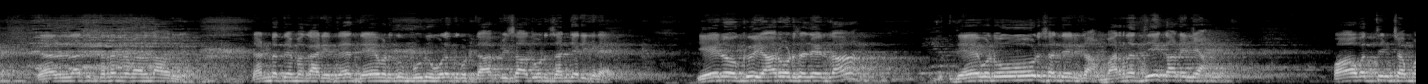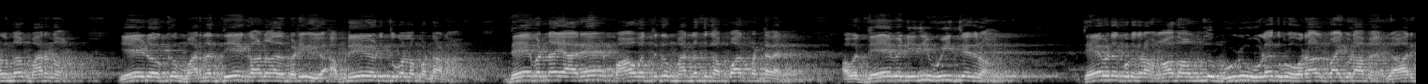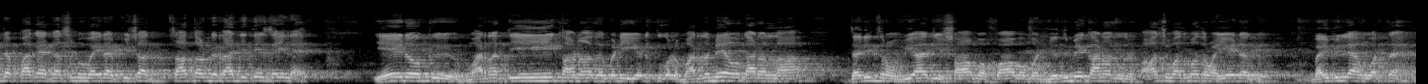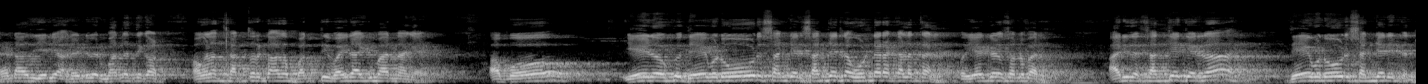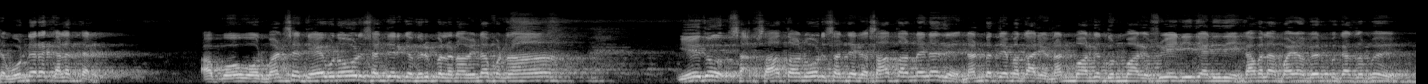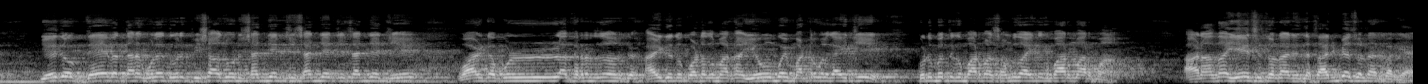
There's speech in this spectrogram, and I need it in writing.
எல்லாத்தையும் திறந்த வேலை தான் அவருக்கு. நன்மை தேம காரியத்தை தேவனுக்கு முழு உலகத்து கொடுத்தா பிசாதோடு சஞ்சரிக்கிறேன் ஏனோக்கு யாரோடு சஞ்சரித்தான்? தேவனோடு சஞ்சரித்தான். மரணத்தையே காணலையா? பாவத்தின் சம்பளம் தான் மரணம். ஏனோக்கு மரணத்தையே காணாதபடி அப்படியே எடுத்துக்கொள்ளப்பட்டானான் தேவன்னா யாரு? பாவத்துக்கு மரணத்துக்கு அப்பாற்பட்டவன் அவர் தேவநீதி நீதி தேவனை கொடுக்குறான். ஆதாம் வந்து முழு உலகத்துக்கு ஒரு ஆள் பாய்க்கூடாம யார்கிட்ட பகை கசும்பு வைர பிசா சாத்தானுடைய ராஜ்யத்தையே செய்யலை. ஏனோக்கு மரணத்தையே காணாதபடி எடுத்துக்கொள்ள மரணமே அவன் காணலாம் தரித்திரம் வியாதி சாப பாவம் எதுவுமே காணாது ஆசிர்வாதமாக தருவான் ஏனோக்கு? பைபிளில் அவன் ஒருத்தன் ரெண்டாவது எலியா ரெண்டு பேர் மரணத்தை கா அவங்களாம் கத்தருக்காக பக்தி வைராக்கியமாக இருந்தாங்க. அப்போது ஏனோக்கு தேவனோடு சஞ்சரி சஞ்சரினா ஒன்றரை கலத்தல். இப்போ ஏற்கனவே சொன்ன பாரு. அறித சத்தியத்தை தேவனோடு சஞ்சரித்த ஒன்றரை கலத்தல். அப்போ ஒரு மனுஷன் தேவனோடு சஞ்சரிக்க விருப்பம் இல்லை நாம் என்ன பண்றான்? ஏதோ சாத்தானோடு சஞ்சரிக்க சாத்தான் என்னது? நன்மை தேம காரியம் நன்மார்க்கம் துன்மார்க்கம் சுயநீதி அநீதி கவலை பயம் வெறுப்பு கசப்பு. ஏதோ தேவன் தனக்கு உலகத்துக்கு பிசாசோடு சஞ்சரிச்சு சஞ்சரிச்சு சஞ்சரிச்சு வாழ்க்கை ஃபுல்லாக திறந்து ஐக்கியத்துக்கு கொண்டதுமா இருக்கான்? இவன் போய் மற்றவங்களுக்கு ஆயிடுச்சு குடும்பத்துக்கு பாருமா சமுதாயத்துக்கு மாறுமா இருப்பான். ஆனால் தான் ஏசு சொல்கிறார் இந்த அருமையாக சொல்கிறார் பாருங்க.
